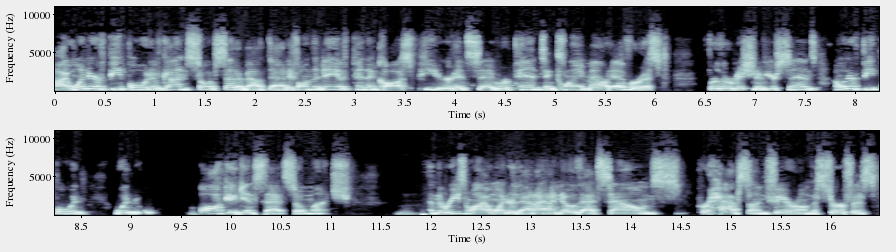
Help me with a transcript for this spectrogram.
I wonder if people would have gotten so upset about that. If on the day of Pentecost, Peter had said, repent and climb Mount Everest for the remission of your sins, I wonder if people would, would balk against that so much. And the reason why I wonder that, I, I know that sounds perhaps unfair on the surface,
